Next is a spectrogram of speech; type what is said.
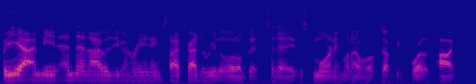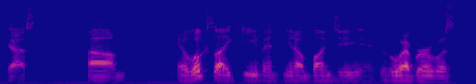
but yeah, I mean, and then I was even reading, so I tried to read a little bit today, this morning when I woke up before the podcast. Um, it looks like even you know Bungie, whoever was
